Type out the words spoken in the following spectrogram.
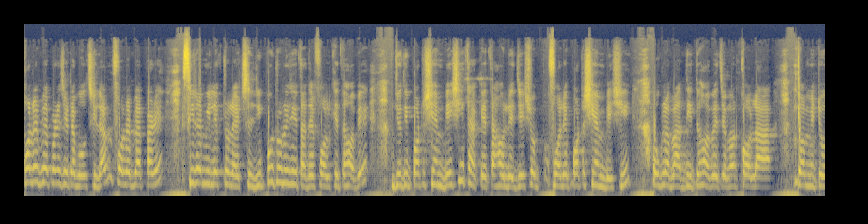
ফলের ব্যাপারে যেটা বলছিলাম, ফলের ব্যাপারে সিরাম ইলেকট্রোলাইটস রিপোর্ট অনুযায়ী তাদের ফল খেতে হবে। যদি পটাশিয়াম বেশি থাকে, তাহলে যেসব ফলে পটাশিয়াম বেশি, ওগুলো বাদ দিতে হবে। যেমন কলা, টমেটো,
